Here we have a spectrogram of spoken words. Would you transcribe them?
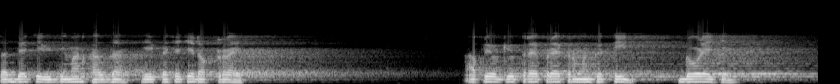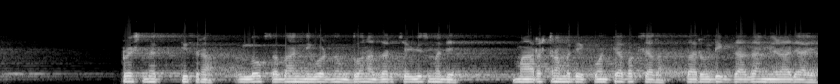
सध्याचे विद्यमान खासदार हे कशाचे डॉक्टर आहेत? आपले योग्य उत्तर आहे पर्याय क्रमांक तीन डोळ्याचे. प्रश्न तिसरा लोकसभा निवडणूक दोन हजार चोवीसमध्ये महाराष्ट्रामध्ये कोणत्या पक्षाला सर्वाधिक जागा मिळाल्या आहेत?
